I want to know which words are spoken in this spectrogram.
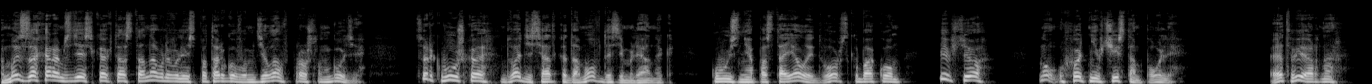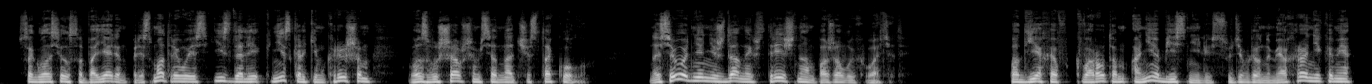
Мы с Захаром здесь как-то останавливались по торговым делам в прошлом годе. Церквушка, два десятка домов до землянок — Кузня, постоялый двор с кабаком, и все. Ну, хоть не в чистом поле. Это верно, согласился боярин, присматриваясь издали к нескольким крышам, возвышавшимся над чистоколом. На сегодня нежданных встреч нам, пожалуй, хватит. Подъехав к воротам, они объяснились с удивленными охранниками,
